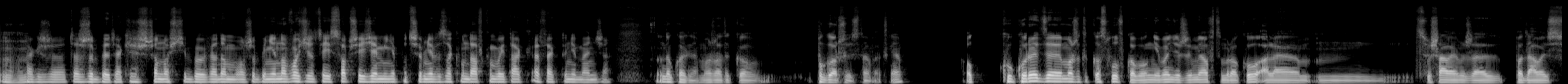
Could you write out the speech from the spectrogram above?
Mhm. Także też, żeby jakieś oszczędności były, wiadomo, żeby nie nawozić do tej słabszej ziemi niepotrzebnie wysoką dawką, bo i tak efektu nie będzie. No dokładnie, można tylko pogorszyć nawet, nie? O kukurydzy może tylko słówko, bo nie będziesz miał w tym roku, ale mm, słyszałem, że podałeś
